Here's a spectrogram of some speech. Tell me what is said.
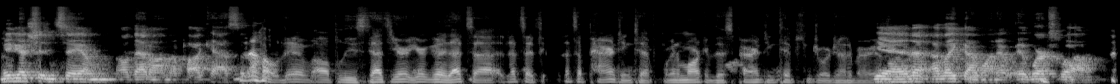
Maybe I shouldn't say I'm all that on the podcast. No, dude. Oh, please. That's you're you're good. That's a that's a that's a parenting tip. We're gonna market this parenting tips from George Atterbury. Yeah, that, I like that one. It, it works well.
